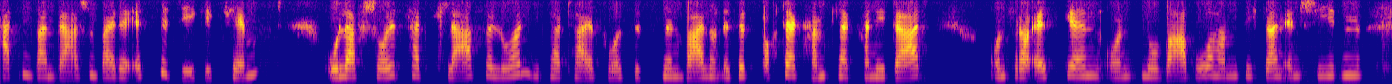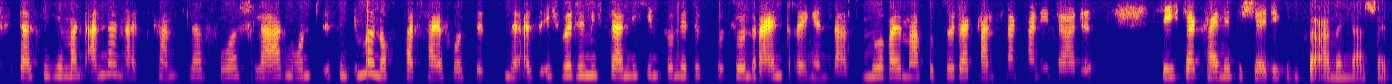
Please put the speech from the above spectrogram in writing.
harten Bandagen bei der SPD gekämpft. Olaf Scholz hat klar verloren, die Parteivorsitzendenwahl, und ist jetzt auch der Kanzlerkandidat. Und Frau Esken und Novabo haben sich dann entschieden, dass sie jemand anderen als Kanzler vorschlagen und sind immer noch Parteivorsitzende. Also ich würde mich da nicht in so eine Diskussion reindrängen lassen. Nur weil Markus Söder Kanzlerkandidat ist, sehe ich da keine Beschädigung für Armin Laschet.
